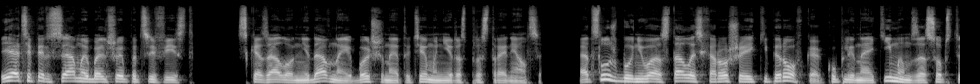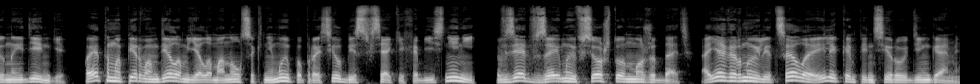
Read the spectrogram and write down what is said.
«Я теперь самый большой пацифист», — сказал он недавно и больше на эту тему не распространялся. От службы у него осталась хорошая экипировка, купленная Кимом за собственные деньги, поэтому первым делом я ломанулся к нему и попросил без всяких объяснений взять взаймы все, что он может дать, а я верну или целое, или компенсирую деньгами.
